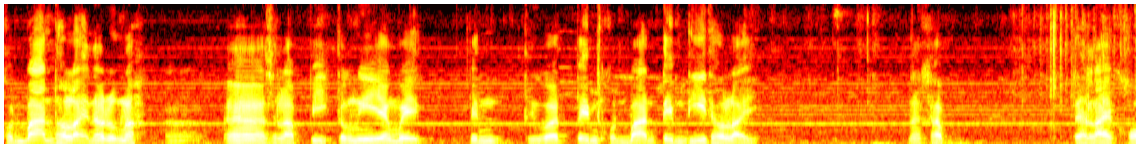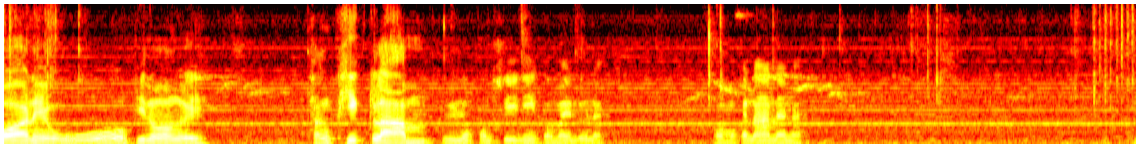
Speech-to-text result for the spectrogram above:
ขนบ้านเท่าไหร่นะลุงเนาะเอออ่าสลับปีกตรงนี้ยังไม่เป็นถือว่าเป็นขนบ้านเต็มที่เท่าไหร่นะครับ แต่ลายคอเนี่ยโอ้พี่น้องเอ้ยทั้งพริกลามนี่นกคำสีนี่ก็ไม่รู้นะเพราะมันก็นานแล้วนะมั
